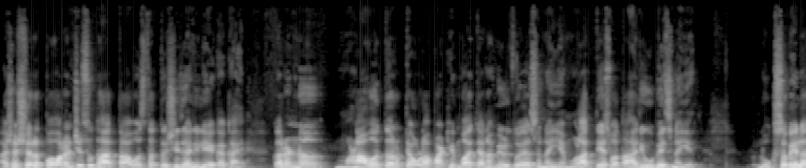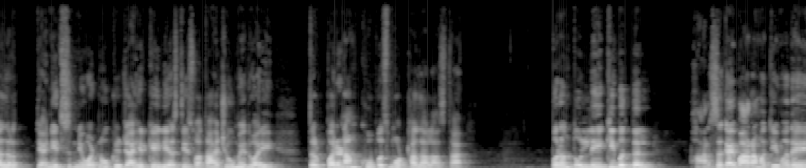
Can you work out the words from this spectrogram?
अशा शरद पवारांची सुद्धा आत्ता अवस्था तशी झालेली आहे का काय? कारण म्हणावं तर तेवढा पाठिंबा त्यांना मिळतो आहे असं नाही आहे मुळात ते स्वतः आधी उभेच नाही आहेत लोकसभेला जर त्यांनीच निवडणूक जाहीर केली असती स्वतःची उमेदवारी तर परिणाम खूपच मोठा झाला असता. परंतु लेखीबद्दल फारसं काय बारामतीमध्ये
